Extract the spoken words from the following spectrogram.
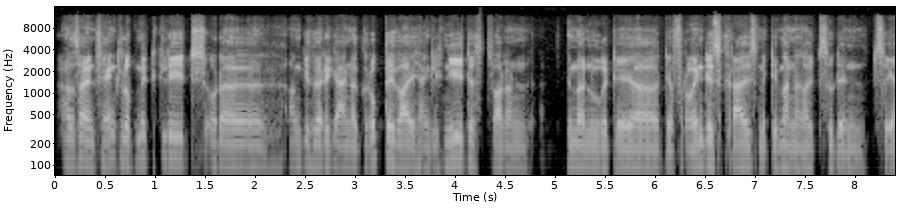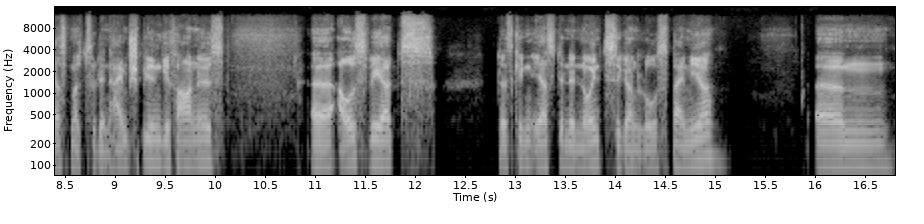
Also ein Fanclub-Mitglied oder Angehöriger einer Gruppe war ich eigentlich nie. Das war dann immer nur der, der Freundeskreis, mit dem man halt zu den, zuerst mal zu den Heimspielen gefahren ist. Äh, auswärts, das ging erst in den 90ern los bei mir. Ähm,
